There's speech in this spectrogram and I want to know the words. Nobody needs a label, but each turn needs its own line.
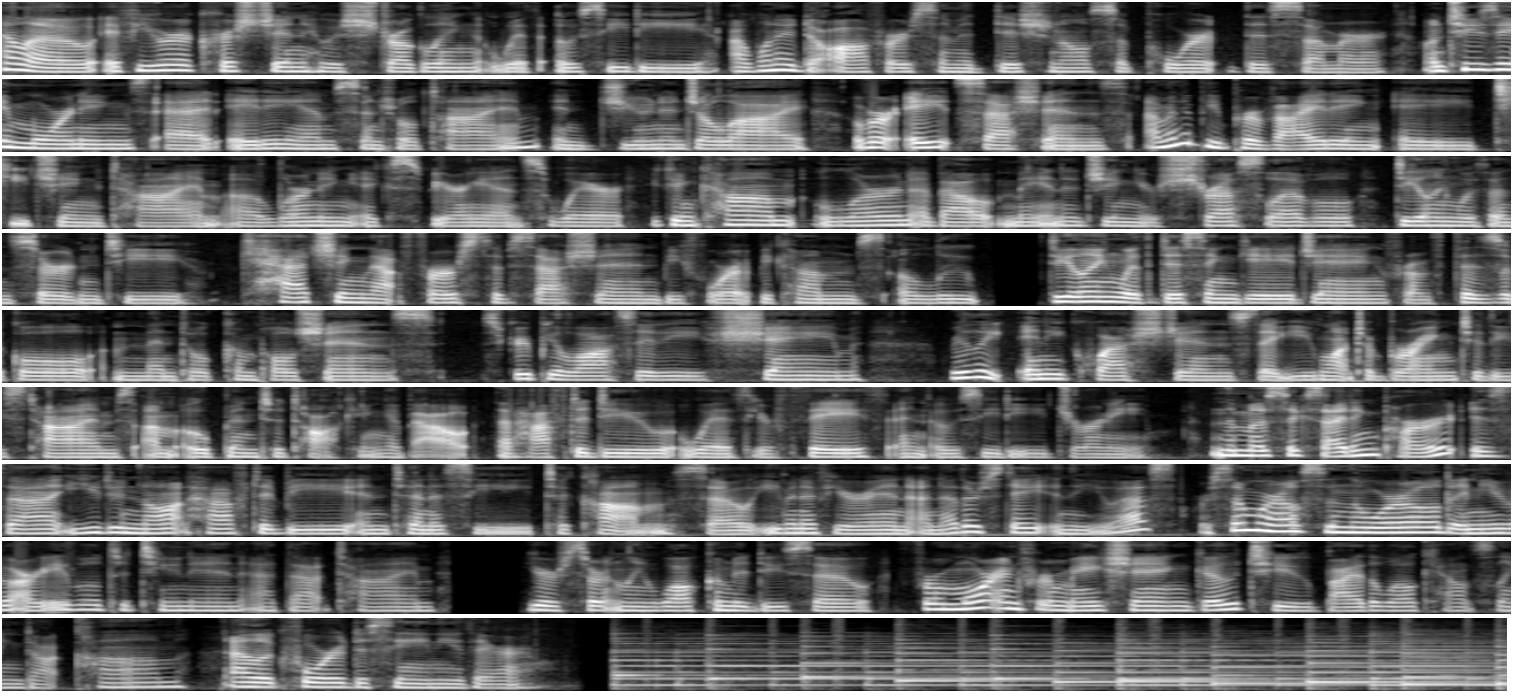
Hello, if you're a Christian who is struggling with OCD, I wanted to offer some additional support this summer. On Tuesday mornings at 8 a.m. Central Time in June and July, over eight sessions, I'm going to be providing a teaching time, a learning experience where you can come learn about managing your stress level, dealing with uncertainty, catching that first obsession before it becomes a loop dealing with disengaging from physical, mental compulsions, scrupulosity, shame, really any questions that you want to bring to these times, I'm open to talking about that have to do with your faith and OCD journey. The most exciting part is that you do not have to be in Tennessee to come. So, even if you're in another state in the US or somewhere else in the world and you are able to tune in at that time, you're certainly welcome to do so. For more information, go to bythewellcounseling.com. I look forward to seeing you there.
